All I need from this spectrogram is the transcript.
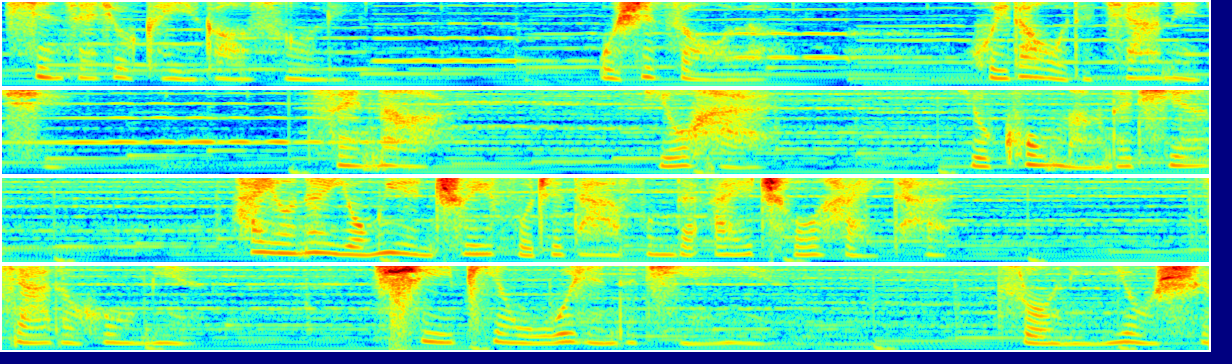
现在就可以告诉你，我是走了，回到我的家里去，在那儿有海，有空茫的天，还有那永远吹拂着大风的哀愁海滩。家的后面。是一片无人的田野，左邻右舍，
